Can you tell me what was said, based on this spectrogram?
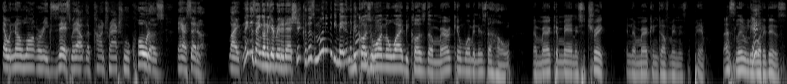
that would no longer exist without the contractual quotas they are set up. Like niggas ain't gonna get rid of that shit because there's money to be made in the Because you want to know why? Because the American woman is the hoe, the American man is a trick, and the American government is the pimp. That's literally Yeah. what it is.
